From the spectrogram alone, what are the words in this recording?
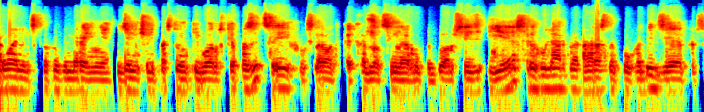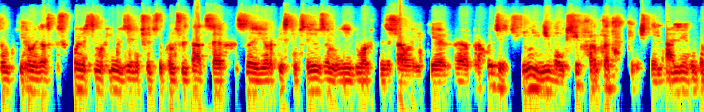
парламенцкага вымярэння удзельнічалі прадстаўнікі беларускай апозіцыі функцыянала такая коорднацыйная група беларусі ЕС регулярна раз на паўгады дзе прадстаўнікі грамадзянскай супольнасці маглі удзельнічаць у кансультацыях з еўрапейскім саюзам і беларускай дзяржавы якія праходзяць ну не ва ўсіх конечно але гэта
